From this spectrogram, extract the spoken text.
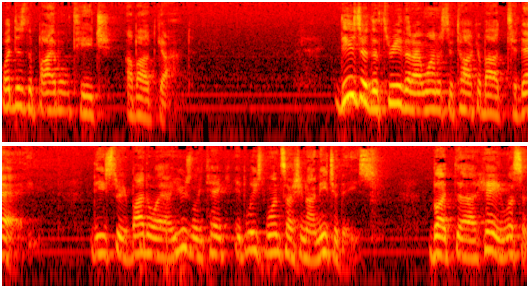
what does the Bible teach about God? These are the three that I want us to talk about today. These three. By the way, I usually take at least one session on each of these. But uh, hey, listen,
